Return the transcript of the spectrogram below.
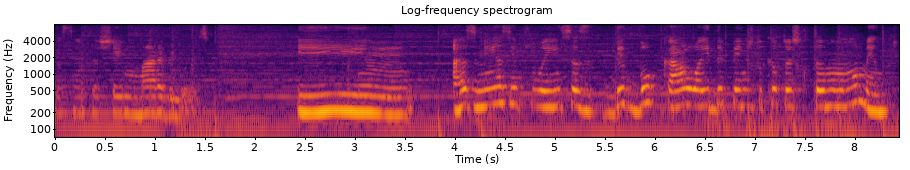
eu sempre achei maravilhoso. E as minhas influências de vocal aí depende do que eu estou escutando no momento.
